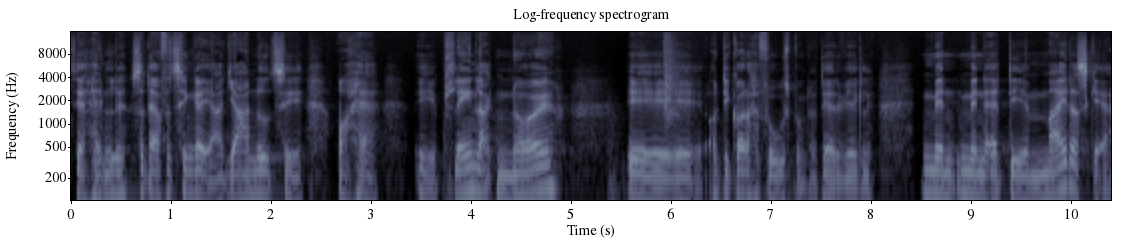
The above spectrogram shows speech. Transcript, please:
til at handle. Så derfor tænker jeg, at jeg er nødt til at have øh, planlagt nøje, øh, og det er godt at have fokuspunkter, det er det virkelig. Men, men at det er mig, der skal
